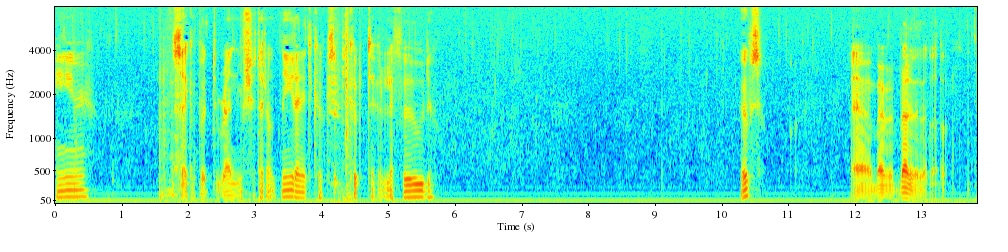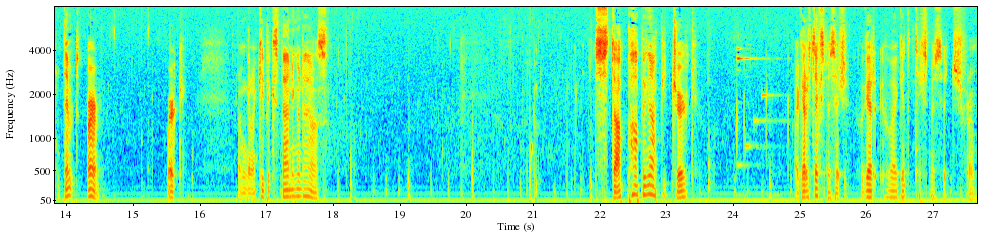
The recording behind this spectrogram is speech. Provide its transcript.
here. So I can put the random shit I don't need. I need to cook cook the food. Oops. Uh. Damn it. Work. Work. I'm gonna keep expanding on the house. Stop popping up, you jerk. I got a text message. Who got who I get the text message from?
